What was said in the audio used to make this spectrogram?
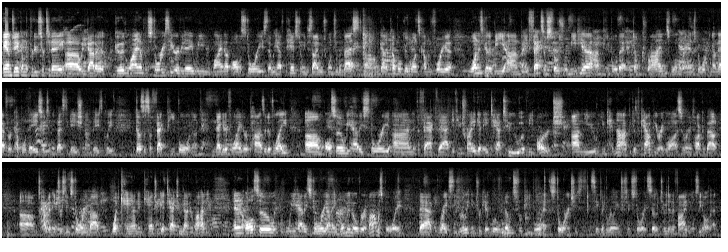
Hey, I'm Jake. I'm the producer today. Uh, we've got a good lineup of stories here every day. We line up all the stories that we have pitched and we decide which ones are the best. Um, we've got a couple good ones coming for you. One is going to be on the effects of social media on people that have done crimes. Will Moran has been working on that for a couple of days, so it's an investigation on basically does this affect people in a negative light or a positive light. Um, also, we have a story on the fact that if you try to get a tattoo of the arch on you, you cannot because of copyright law. So we're going to talk about um, it's kind of an interesting story about what can and can't you get tattooed on your body. And then also, we have a story on a woman over at Mama's Boy that writes these really intricate little notes for people at the store, and she seems like a really interesting story. So tune in at 5 and you'll see all that.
